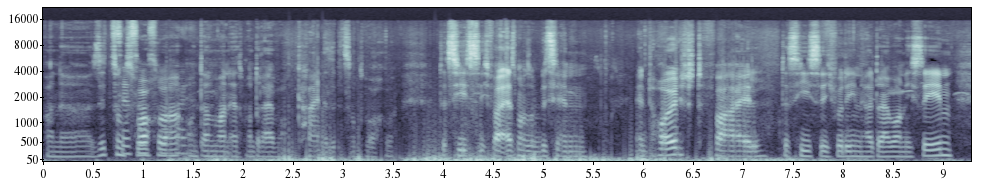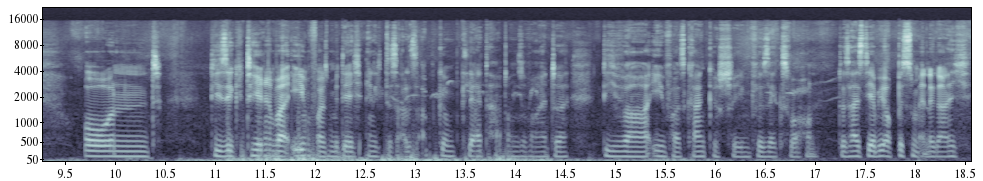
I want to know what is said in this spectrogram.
war eine Sitzungswoche, Sitzungswoche. und dann waren erstmal drei Wochen keine Sitzungswoche. Das hieß, ich war erstmal so ein bisschen enttäuscht, weil das hieß, ich würde ihn halt drei Wochen nicht sehen. Und die Sekretärin war ebenfalls, mit der ich eigentlich das alles abgeklärt hat und so weiter, die war ebenfalls krankgeschrieben für sechs Wochen. Das heißt, die habe ich auch bis zum Ende gar nicht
